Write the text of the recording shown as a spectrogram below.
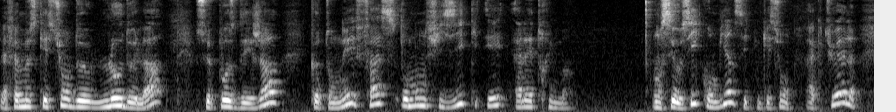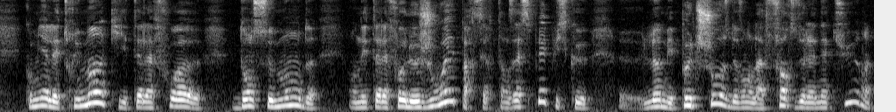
La fameuse question de l'au-delà se pose déjà quand on est face au monde physique et à l'être humain. On sait aussi combien, c'est une question actuelle, combien l'être humain, qui est à la fois euh, dans ce monde, en est à la fois le jouet par certains aspects, puisque euh, l'homme est peu de choses devant la force de la nature,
